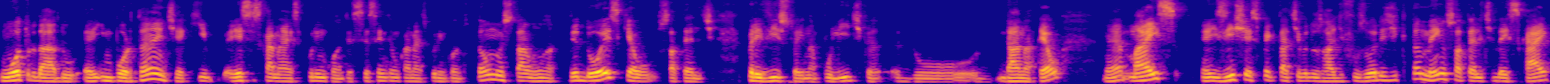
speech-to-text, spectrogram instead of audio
Um outro dado é, importante é que esses canais, por enquanto, esses 61 canais, por enquanto, estão no Star 1 D2, que é o satélite previsto aí na política do, da Anatel, né? mas existe a expectativa dos radiodifusores de que também o satélite da Sky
